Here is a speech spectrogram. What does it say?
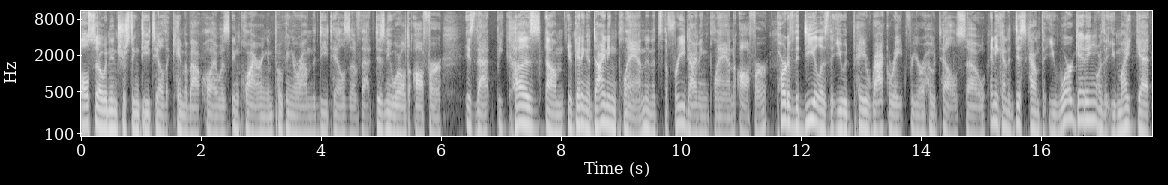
also an interesting detail that came about while I was inquiring and poking around the details of that Disney World offer is that because um, you're getting a dining plan and it's the free dining plan offer, part of the deal is that you would pay rack rate for your hotel. So any kind of discount that you were getting or that you might get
